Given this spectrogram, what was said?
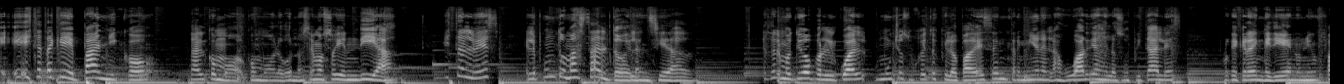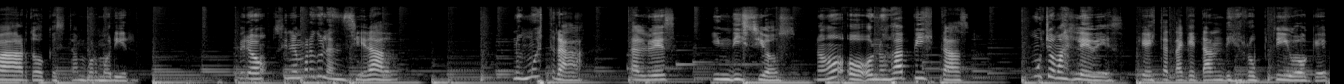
e-, este ataque de pánico, tal como, lo conocemos hoy en día, es tal vez el punto más alto de la ansiedad. Es el motivo por el cual muchos sujetos que lo padecen terminan en las guardias de los hospitales porque creen que tienen un infarto o que se están por morir. Pero, sin embargo, la ansiedad nos muestra tal vez indicios, ¿no? O, nos da pistas mucho más leves que este ataque tan disruptivo que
